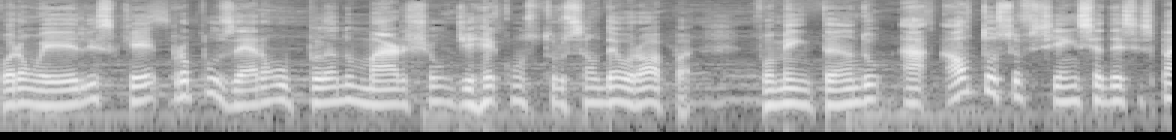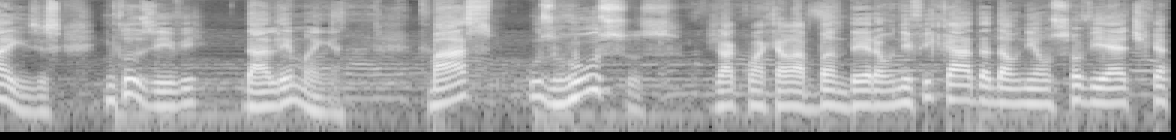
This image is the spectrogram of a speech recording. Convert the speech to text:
foram eles que propuseram o Plano Marshall de reconstrução da Europa, fomentando a autossuficiência desses países, inclusive da Alemanha. Mas os russos, já com aquela bandeira unificada da União Soviética,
